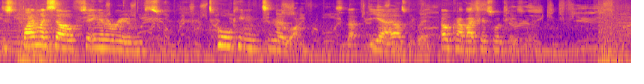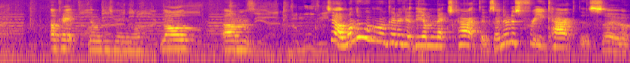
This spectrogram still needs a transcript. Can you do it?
Just by myself, sitting in a room, talking to no one. So that, yeah, that's a bit weird. Oh crap, actually there's one chasing me. Okay, no one chasing me anymore. Lol. Um, so yeah, I wonder when we're going to get the um, next character, because I know there's three characters, so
